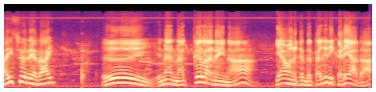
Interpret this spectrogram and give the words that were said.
ஐஸ்வர்யா ராய். ஏய் என்ன நக்கலா நைனா ஏன் அவனுக்கு அந்த தகுதி கிடையாதா?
